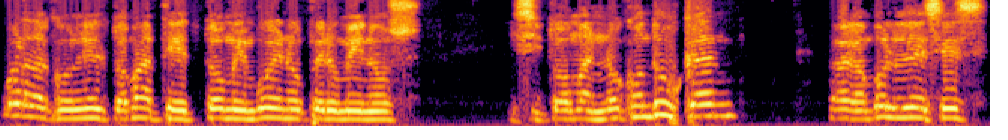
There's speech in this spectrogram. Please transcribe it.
Guarda con el tomate, tomen bueno pero menos. Y si toman, no conduzcan, no hagan boludeces.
